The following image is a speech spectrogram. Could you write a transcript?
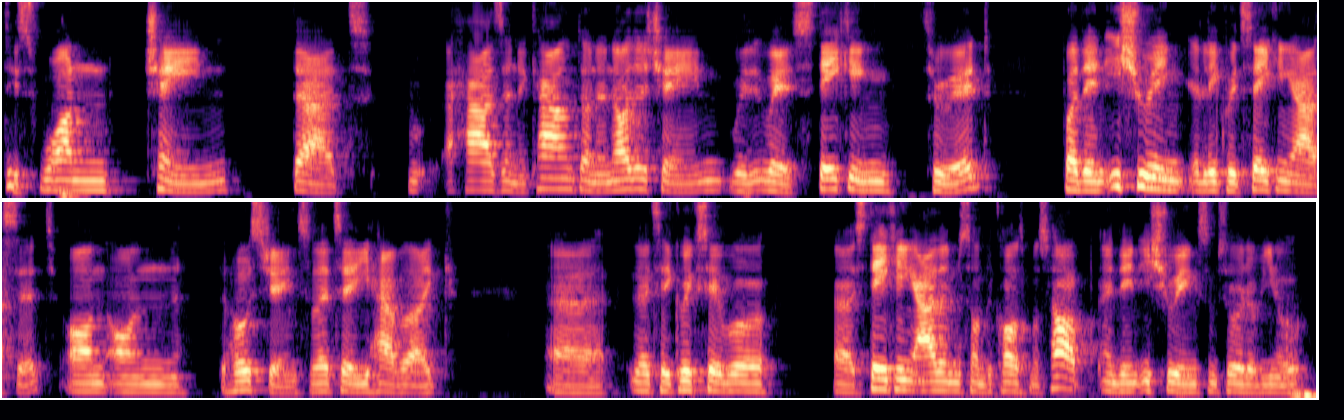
this one chain that has an account on another chain with, with staking through it, but then issuing a liquid staking asset on, on the host chain. So let's say you have like, uh, let's say Quicksilver uh, staking atoms on the Cosmos Hub and then issuing some sort of, you know,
